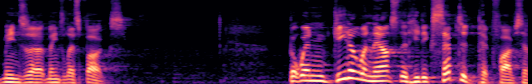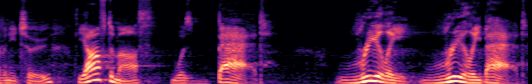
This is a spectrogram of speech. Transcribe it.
means, uh, means less bugs. But when Guido announced that he'd accepted PEP 572, the aftermath was bad. Really, really bad.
